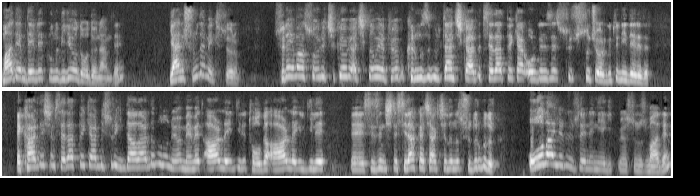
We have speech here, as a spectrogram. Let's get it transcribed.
Madem devlet bunu biliyordu o dönemde. Yani şunu demek istiyorum. Süleyman Soylu çıkıyor bir açıklama yapıyor. Kırmızı bülten çıkardık. Sedat Peker organize suç, suç örgütü lideridir. E kardeşim Sedat Peker bir sürü iddialarda bulunuyor. Mehmet Ağar'la ilgili, Tolga Ağar'la ilgili e, sizin işte silah kaçakçılığınız şudur budur. O olayların üzerine niye gitmiyorsunuz madem?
